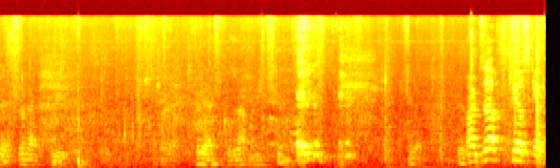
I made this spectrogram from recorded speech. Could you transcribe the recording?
That's for next week. Go that. Arms up, keel skate,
